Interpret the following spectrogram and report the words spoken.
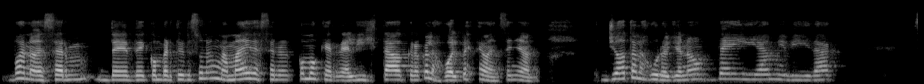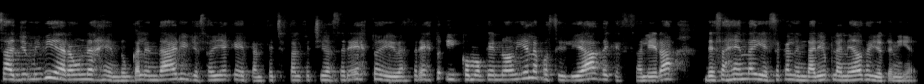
bueno, de ser, de, de convertirse en una mamá y de ser como que realista, creo que los golpes te van enseñando. Yo te lo juro, yo no veía mi vida o sea, yo mi vida era una agenda, un calendario, yo sabía que tal fecha, tal fecha iba a hacer esto, y iba a hacer esto, y como que no había la posibilidad de que saliera de esa agenda y ese calendario planeado que yo tenía.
